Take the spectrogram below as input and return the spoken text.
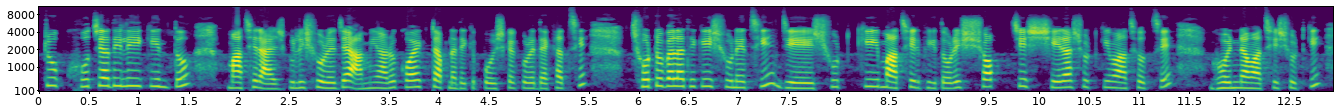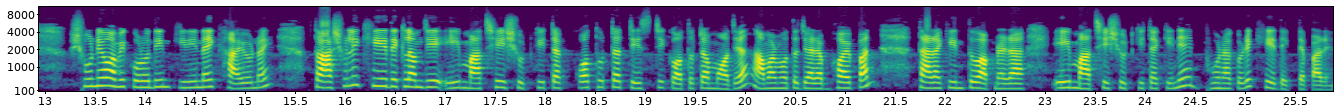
একটু খোঁচা দিলেই কিন্তু মাছের আঁশগুলি সরে যায়। আমি আরও কয়েকটা আপনাদেরকে পরিষ্কার করে দেখাচ্ছি। ছোটোবেলা থেকেই শুনেছি যে শুটকি মাছের ভিতরে সবচেয়ে সেরা শুটকি মাছ হচ্ছে ঘৈন্যা মাছের শুটকি। শুনেও আমি কোনো দিন কিনি নাই, খাইও নাই। তো আসলে খেয়ে দেখলাম যে এই মাছের শুটকিটা কতটা টেস্টি, কতটা মজা। আমার মতো যারা ভয় পান, তারা কিন্তু আপনারা এই মাছের শুটকিটা কিনে ভুনা করে খেয়ে দেখতে পারেন।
